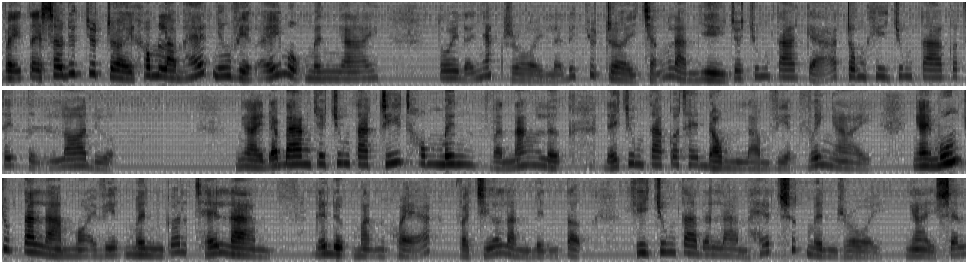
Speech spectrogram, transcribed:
Vậy tại sao Đức Chúa Trời không làm hết những việc ấy một mình Ngài? Tôi đã nhắc rồi là Đức Chúa Trời chẳng làm gì cho chúng ta cả trong khi chúng ta có thể tự lo được. Ngài đã ban cho chúng ta trí thông minh và năng lực để chúng ta có thể đồng làm việc với Ngài. Ngài muốn chúng ta làm mọi việc mình có thể làm để được mạnh khỏe và chữa lành bệnh tật. Khi chúng ta đã làm hết sức mình rồi, Ngài sẽ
